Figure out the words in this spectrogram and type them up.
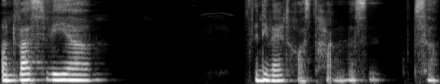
und was wir in die Welt raustragen müssen. So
